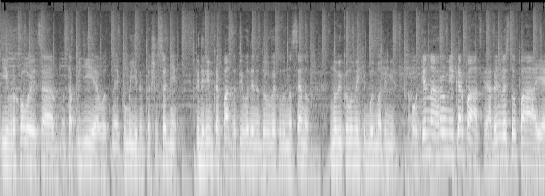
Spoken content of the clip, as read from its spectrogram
і враховується та подія, от, на яку ми їдемо. Так що сьогодні під грім Карпат за півгодини до виходу на сцену нові коломийки будуть мати місце. Поки на громі Карпат Скрябін виступає,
